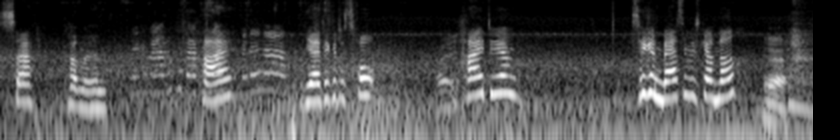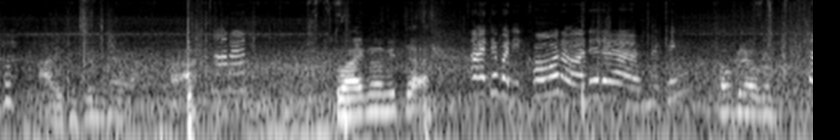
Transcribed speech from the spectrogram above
Så kommer han. Hej. bekendt med det her. Ja, det kan du tro. Hej, Jim. Sikke en masse, vi skal have med. Ja. Ej, det er ikke Sådan. Du har ikke noget mit der? Nej, det var dit kort og det der med penge. Okay, okay. Så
